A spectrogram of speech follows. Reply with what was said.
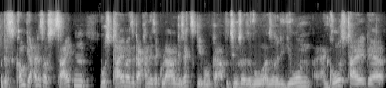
Und das kommt ja alles aus Zeiten, wo es teilweise gar keine säkulare Gesetzgebung gab, beziehungsweise wo also Religion einen Großteil der,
